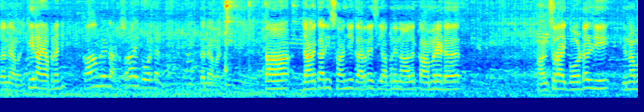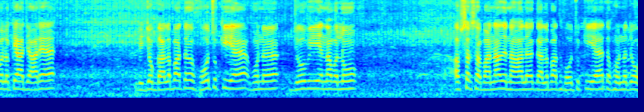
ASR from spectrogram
ਧੰਨਵਾਦ ਜੀ। ਕੀ ਨਾਂ ਹੈ ਆਪਣਾ ਜੀ? Comrade Hansraj Golden. ਧੰਨਵਾਦ ਜੀ। ਤਾਂ ਜਾਣਕਾਰੀ ਸਾਂਝੀ ਕਰ ਰਹੇ ਸੀ ਆਪਣੇ ਨਾਲ ਕਾਮਰੇਡ ਹੰਸਰਾਜ ਗੋਲਡਲ ਜੀ ਜਿਨ੍ਹਾਂ ਵੱਲੋਂ ਕਿਹਾ ਜਾ ਰਿਹਾ ਹੈ ਵੀ ਜੋ ਗੱਲਬਾਤ ਹੋ ਚੁੱਕੀ ਹੈ ਹੁਣ ਜੋ ਵੀ ਇਹਨਾਂ ਵੱਲੋਂ ਅਫਸਰ ਸਾਹਿਬਾਨਾਂ ਦੇ ਨਾਲ ਗੱਲਬਾਤ ਹੋ ਚੁੱਕੀ ਹੈ ਤੇ ਹੁਣ ਜੋ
